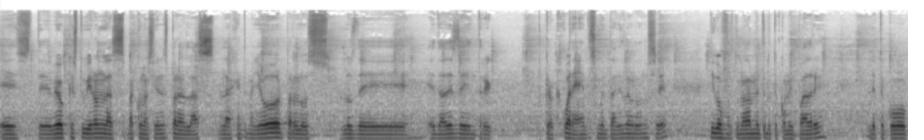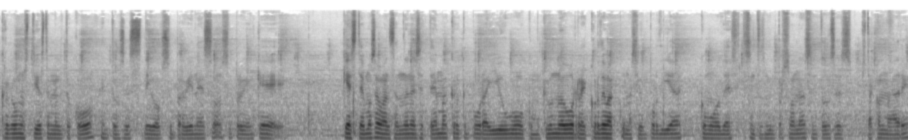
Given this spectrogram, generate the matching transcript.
Este, veo que estuvieron las vacunaciones para las, la gente mayor, para los, los de edades de entre creo que 40, 50 años, la verdad no sé. Digo, afortunadamente le tocó a mi padre, le tocó, creo que a unos tíos también le tocó, entonces digo, súper bien eso, súper bien que, que estemos avanzando en ese tema. Creo que por ahí hubo como que un nuevo récord de vacunación por día, como de 700 mil personas, entonces está con madre.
